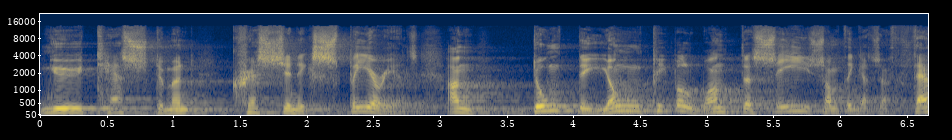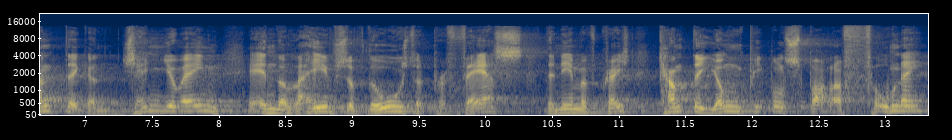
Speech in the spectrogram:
New Testament Christian experience. And don't the young people want to see something that's authentic and genuine in the lives of those that profess the name of Christ? Can't the young people spot a phony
